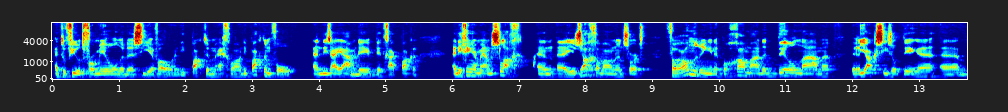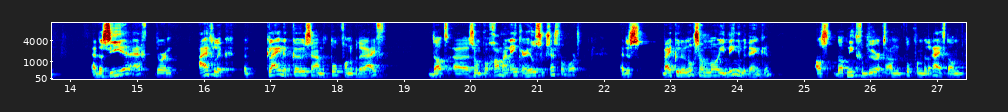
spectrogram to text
En toen viel het formeel onder de CFO. En die pakte hem echt gewoon, die pakte hem vol. En die zei ja, dit, dit ga ik pakken. En die ging ermee aan de slag. En uh, je zag gewoon een soort verandering in het programma, de deelname, de reacties op dingen. Um, ja, dan zie je echt door een, eigenlijk een kleine keuze aan de top van het bedrijf, dat uh, zo'n programma in één keer heel succesvol wordt. Dus wij kunnen nog zo mooie dingen bedenken. Als dat niet gebeurt aan de top van het bedrijf, dan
